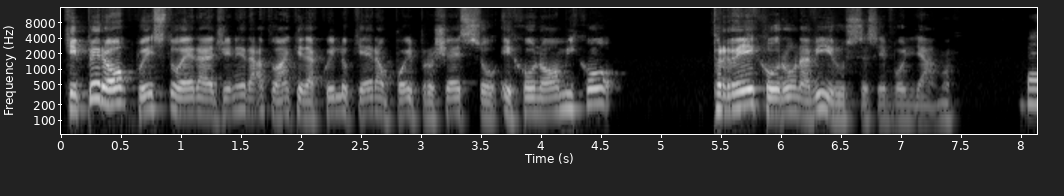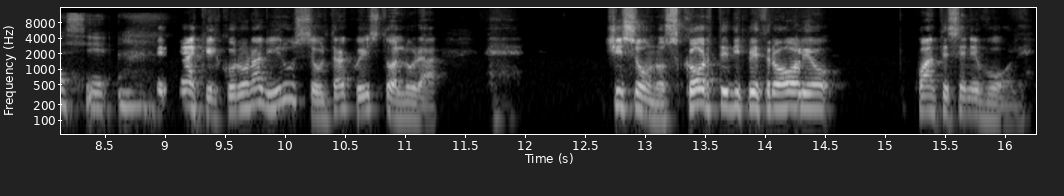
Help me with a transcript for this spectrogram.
Che però questo era generato anche da quello che era un po' il processo economico pre-coronavirus, se vogliamo. Beh, sì. Perché anche il coronavirus, oltre a questo, allora eh, ci sono scorte di petrolio quante se ne vuole,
